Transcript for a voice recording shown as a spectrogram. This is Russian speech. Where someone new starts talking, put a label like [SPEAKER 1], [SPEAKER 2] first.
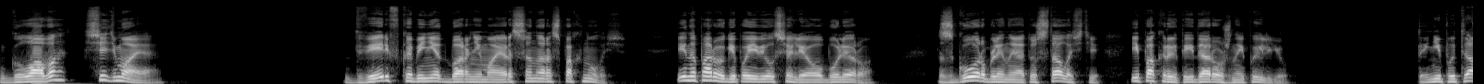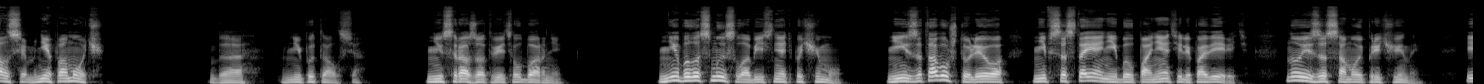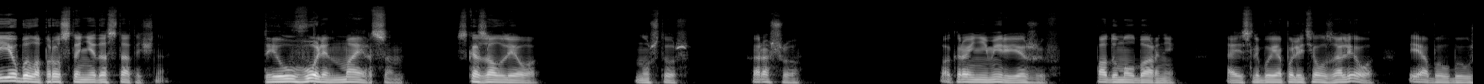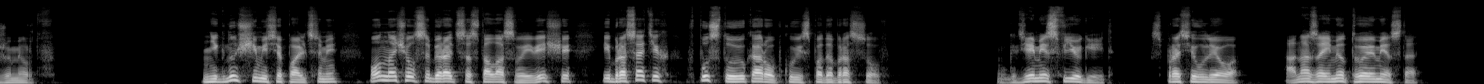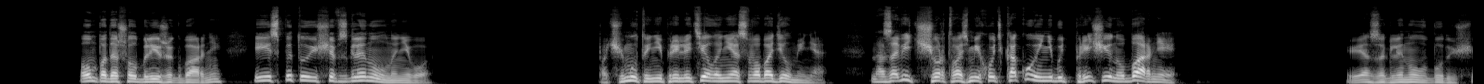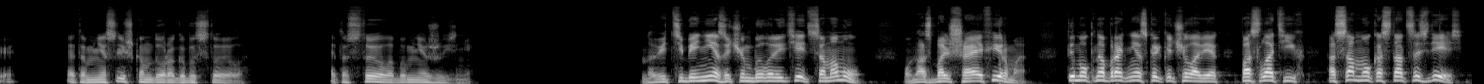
[SPEAKER 1] Глава седьмая. Дверь в кабинет Барни Майерсона распахнулась, и на пороге появился Лео Булеро, сгорбленный от усталости и покрытый дорожной пылью.
[SPEAKER 2] «Ты не пытался мне помочь?»
[SPEAKER 1] «Да, не пытался», — не сразу ответил Барни. Не было смысла объяснять почему. Не из-за того, что Лео не в состоянии был понять или поверить, но из-за самой причины. Ее было просто недостаточно.
[SPEAKER 2] «Ты уволен, Майерсон», — сказал Лео.
[SPEAKER 1] «Ну что ж, хорошо. По крайней мере, я жив», — подумал Барни. «А если бы я полетел за Лео, я был бы уже мертв». Негнущимися пальцами он начал собирать со стола свои вещи и бросать их в пустую коробку из-под образцов.
[SPEAKER 2] «Где мисс Фьюгейт?» — спросил Лео. «Она займет твое место».
[SPEAKER 1] Он подошел ближе к Барни и испытующе взглянул на него.
[SPEAKER 2] «Почему ты не прилетел и не освободил меня? Назови, черт возьми, хоть какую-нибудь причину, Барни!»
[SPEAKER 1] Я заглянул в будущее. Это мне слишком дорого бы стоило. Это стоило бы мне жизни.
[SPEAKER 2] «Но ведь тебе незачем было лететь самому. У нас большая фирма. Ты мог набрать несколько человек, послать их, а сам мог остаться здесь.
